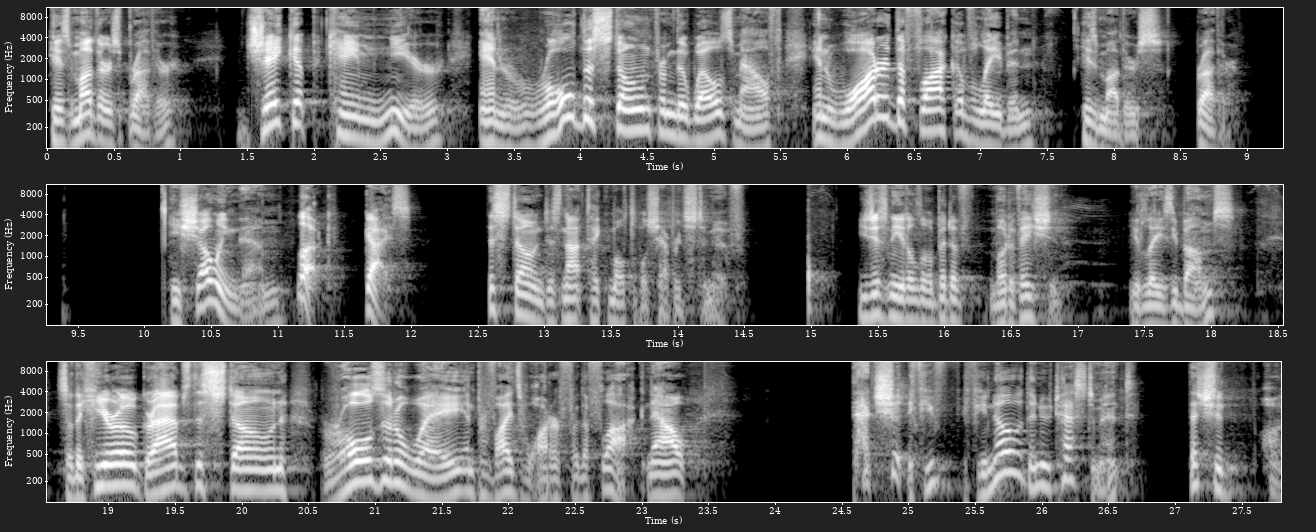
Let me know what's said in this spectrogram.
his mother's brother, Jacob came near and rolled the stone from the well's mouth and watered the flock of Laban, his mother's brother. He's showing them look, guys, this stone does not take multiple shepherds to move. You just need a little bit of motivation, you lazy bums. So the hero grabs the stone, rolls it away, and provides water for the flock. Now, that should, if you, if you know the New Testament, that should, oh,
